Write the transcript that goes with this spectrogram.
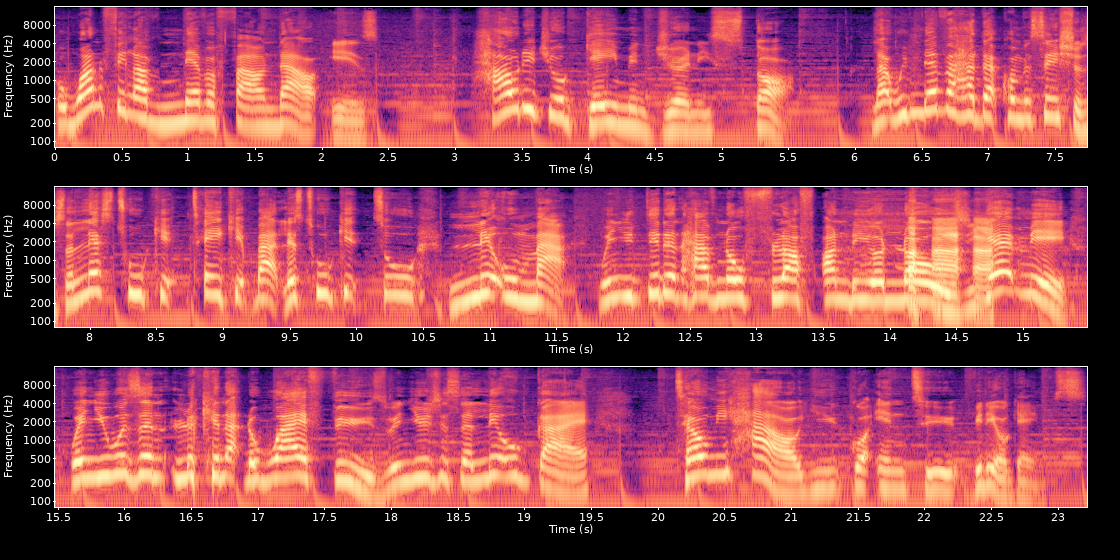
But one thing I've never found out is how did your gaming journey start? Like we've never had that conversation. So let's talk it, take it back. Let's talk it to little Matt when you didn't have no fluff under your nose. you get me? When you wasn't looking at the waifus, when you were just a little guy. Tell me how you got into video games.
